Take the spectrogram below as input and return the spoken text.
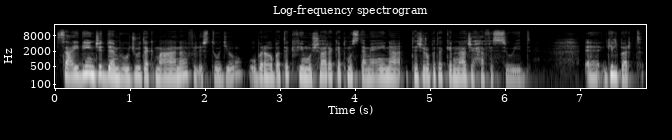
سعيدين جدا بوجودك معنا في الاستوديو وبرغبتك في مشاركة مستمعينا تجربتك الناجحة في السويد. آه، جيلبرت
